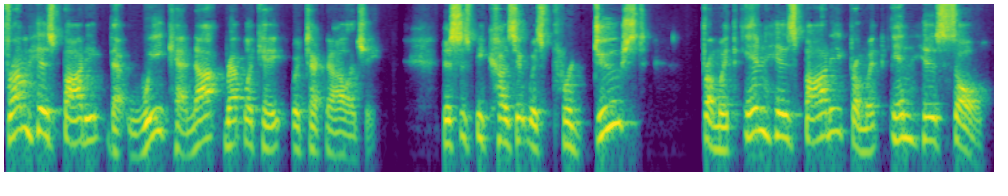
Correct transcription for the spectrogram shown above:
from his body that we cannot replicate with technology. This is because it was produced from within his body, from within his soul.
